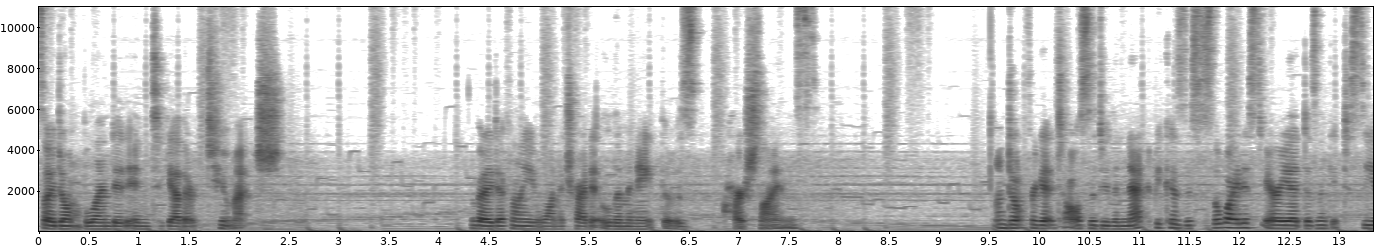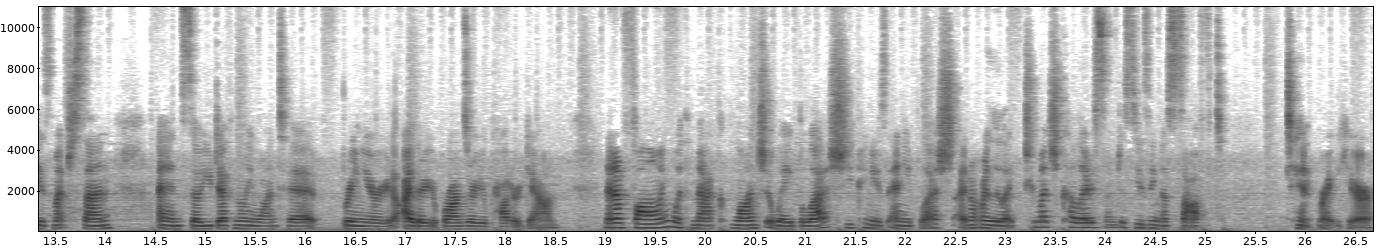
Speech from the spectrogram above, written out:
so I don't blend it in together too much. But I definitely want to try to eliminate those harsh lines. And don't forget to also do the neck because this is the widest area. It doesn't get to see as much sun. And so you definitely want to bring your either your bronzer or your powder down. Then I'm following with MAC Launch Away Blush. You can use any blush. I don't really like too much color, so I'm just using a soft tint right here.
